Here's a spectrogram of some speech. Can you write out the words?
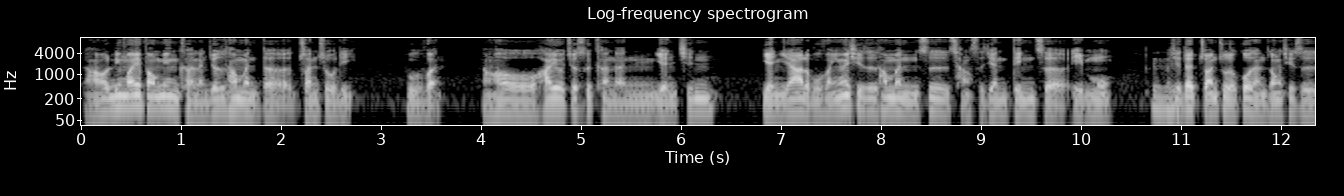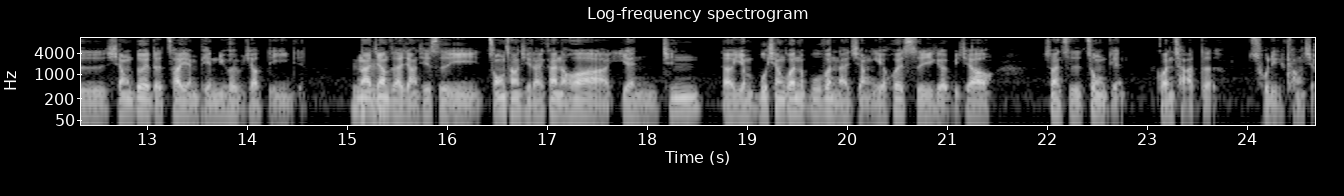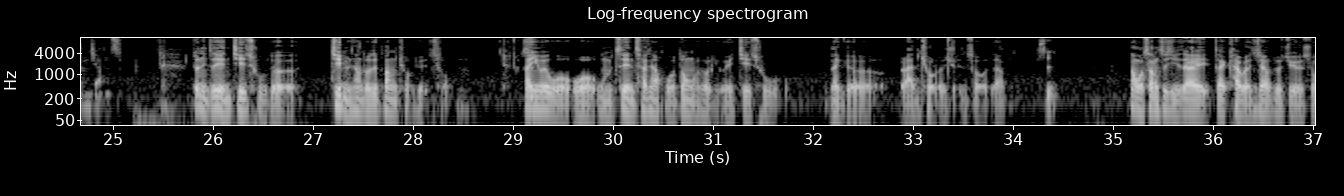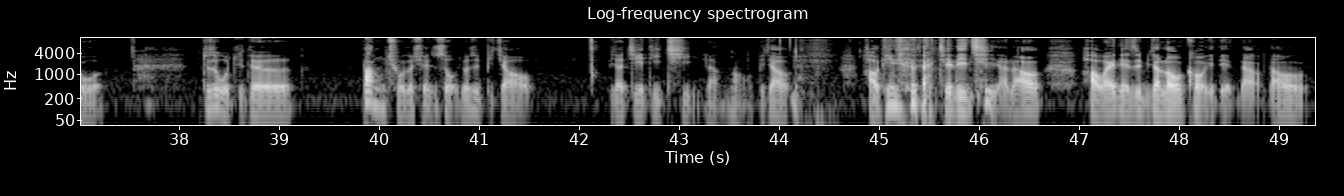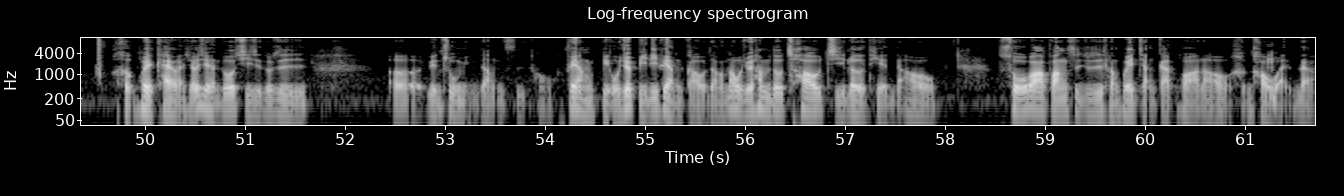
然后另外一方面，可能就是他们的专注力部分，然后还有就是可能眼睛。眼压的部分，因为其实他们是长时间盯着荧幕，嗯、而且在专注的过程中，其实相对的眨眼频率会比较低一点。嗯、那这样子来讲，其实以中长期来看的话，眼睛呃眼部相关的部分来讲，也会是一个比较算是重点观察的处理方向。这样子，就你之前接触的基本上都是棒球选手，那因为我我我们之前参加活动的时候也会接触那个篮球的选手，这样是。那我上次其实在在开玩笑，就觉得说，就是我觉得棒球的选手就是比较比较接地气，然后比较好听，比较 接地气啊，然后好玩一点是比较 local 一点的，然后很会开玩笑，而且很多其实都是呃原住民这样子，哦，非常比我觉得比例非常高这样。那我觉得他们都超级乐天，然后说话方式就是很会讲干话，然后很好玩这样。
